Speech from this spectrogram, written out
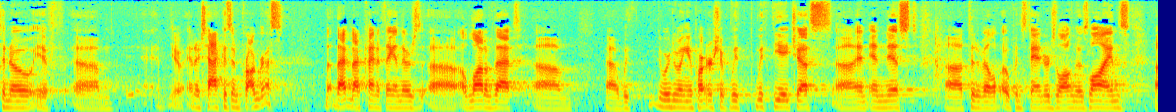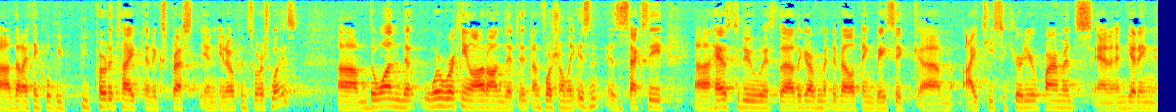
to know if um, you know, an attack is in progress, that, that kind of thing. And there's a lot of that. Um, with, we're doing in partnership with, with DHS uh, and, and, NIST uh, to develop open standards along those lines uh, that I think will be, be prototyped and expressed in, in open source ways. Um, the one that we're working a lot on that unfortunately isn't as sexy uh, has to do with uh, the government developing basic um, IT security requirements and, and getting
